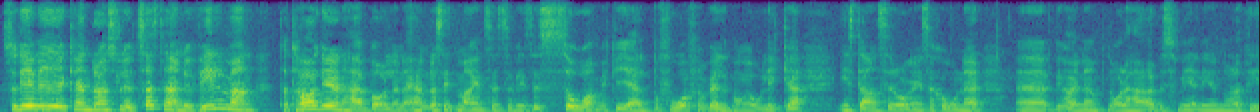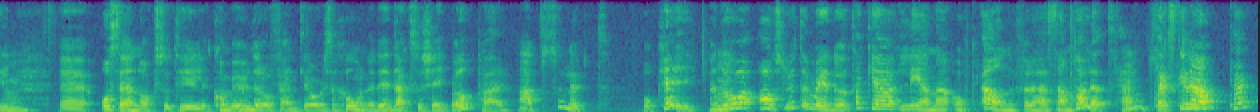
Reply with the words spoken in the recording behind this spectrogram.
så det vi kan dra en slutsats här nu, vill man ta tag i den här bollen och ändra sitt mindset så finns det så mycket hjälp att få från väldigt många olika instanser och organisationer. Eh, vi har ju nämnt några här, Arbetsförmedlingen och några till. Mm. Eh, och sen också till kommuner och offentliga organisationer. Det är dags att shapea upp här. Absolut. Okej, men mm. då avslutar vi med att tacka Lena och Ann för det här samtalet. Tack, Tack ska ni ha. Tack.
